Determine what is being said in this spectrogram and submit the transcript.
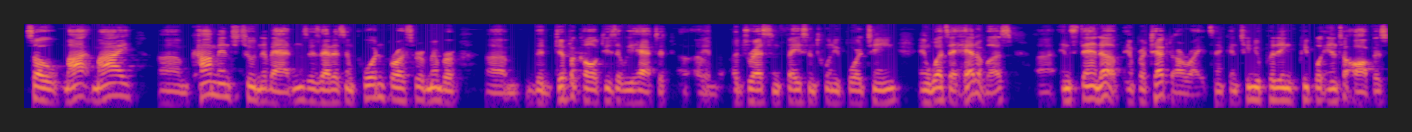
So my my um, comments to Nevadans is that it's important for us to remember um, the difficulties that we had to uh, address and face in 2014 and what's ahead of us uh, and stand up and protect our rights and continue putting people into office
